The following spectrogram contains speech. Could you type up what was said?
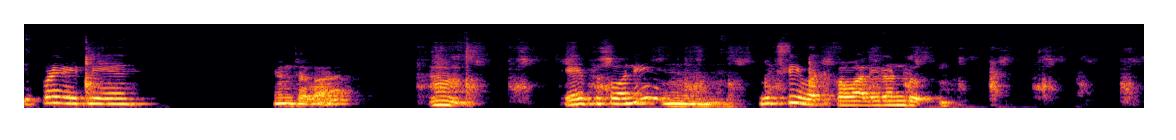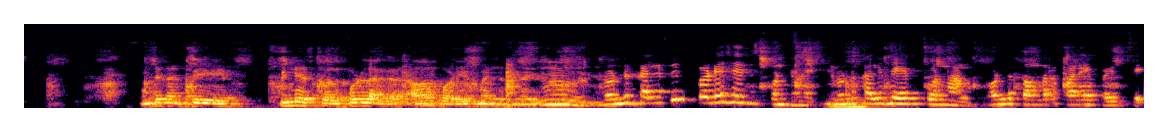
ఇప్పుడు వీటిని వేపుకొని మిక్సీ పట్టుకోవాలి రెండు. అంటే దానికి పిండి వేసుకోవాలి పొడిలాగా ఉమ్, రెండు కలిపి పొడేసేసుకుంటాను రెండు కలిపి రెండు తొందర పని అయిపోయింది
